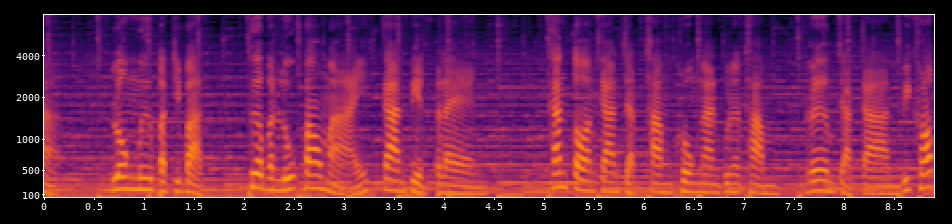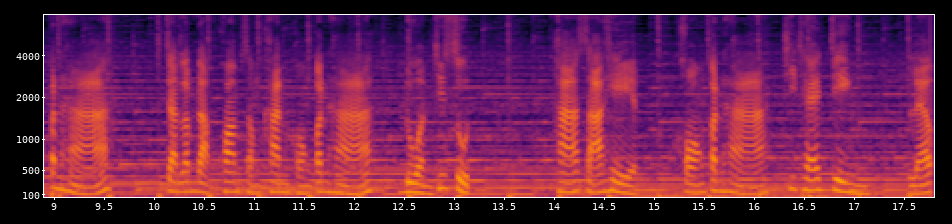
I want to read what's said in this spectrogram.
5. ลงมือปฏิบัติเพื่อบรรลุเป้าหมายการเปลี่ยนแปลง ขั้นตอนการจัดทำโครงงานคุณธรรม เริ่มจากการวิเคราะห์ปัญหา จัดลำดับความสำคัญของปัญหาด่วนที่สุด หาสาเหตุของปัญหาที่แท้จริง แล้ว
